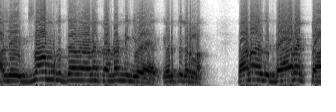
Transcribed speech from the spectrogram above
அதுல எக்ஸாமுக்கு தேவையான கண்டென்ட் நீங்க எடுத்துக்கலாம். ஆனா இது டைரக்டா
